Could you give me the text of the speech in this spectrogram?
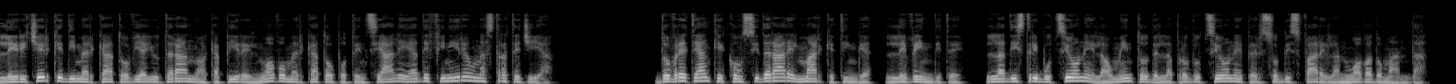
Le ricerche di mercato vi aiuteranno a capire il nuovo mercato potenziale e a definire una strategia. Dovrete anche considerare il marketing, le vendite, la distribuzione e l'aumento della produzione per soddisfare la nuova domanda.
